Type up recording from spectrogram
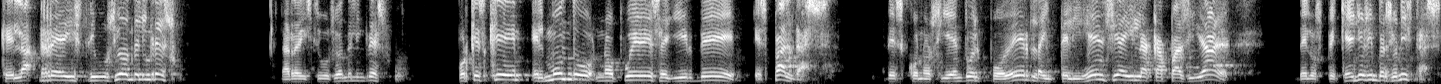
que es la redistribución del ingreso. La redistribución del ingreso. Porque es que el mundo no puede seguir de espaldas desconociendo el poder, la inteligencia y la capacidad de los pequeños inversionistas.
